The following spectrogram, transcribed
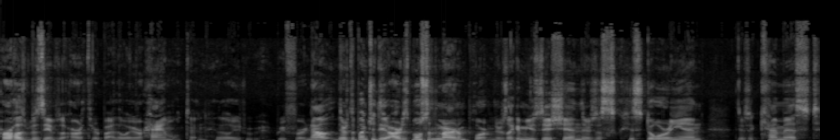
her husband's name is Arthur, by the way, or Hamilton. He'll refer. Now, there's a bunch of the artists. Most of them aren't important. There's like a musician. There's a historian. There's a chemist.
